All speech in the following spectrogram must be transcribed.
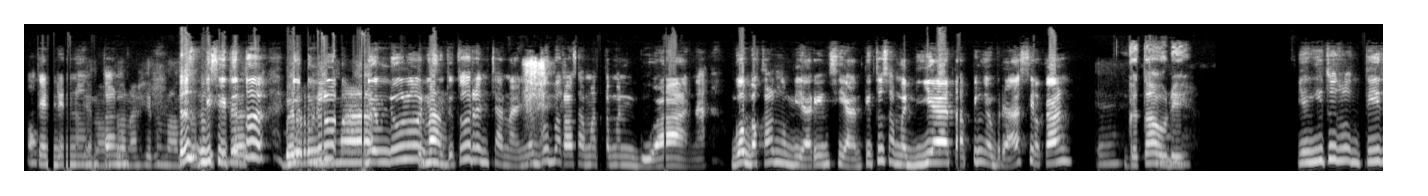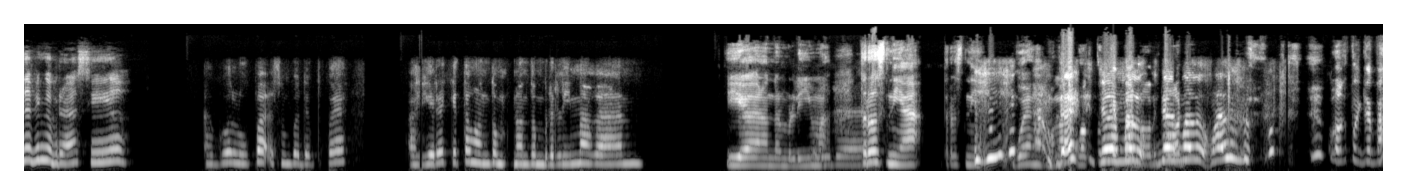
Oke deh ya nonton. nonton akhirnya nonton Terus di situ tuh diam dulu, berlima diam dulu. Di situ tuh rencananya gue bakal sama temen gua. Nah, gua bakal ngebiarin si Yanti tuh sama dia, tapi nggak berhasil kan? eh nggak tahu deh Yang itu Lunti, tapi nggak berhasil. ah, gue lupa sumpah deh pokoknya akhirnya kita nonton nonton berlima kan iya nonton berlima. Udah. terus nih ya terus nih. Gue yang banget waktu jangan kita malu nonton. jangan malu malu. Waktu kita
